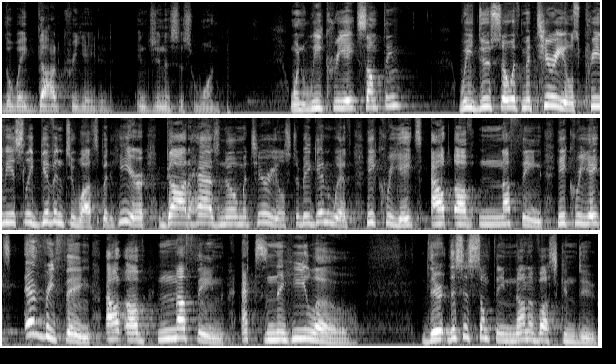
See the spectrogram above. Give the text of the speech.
the way God created in Genesis 1. When we create something, we do so with materials previously given to us, but here God has no materials to begin with. He creates out of nothing. He creates everything out of nothing. Ex nihilo. There, this is something none of us can do.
